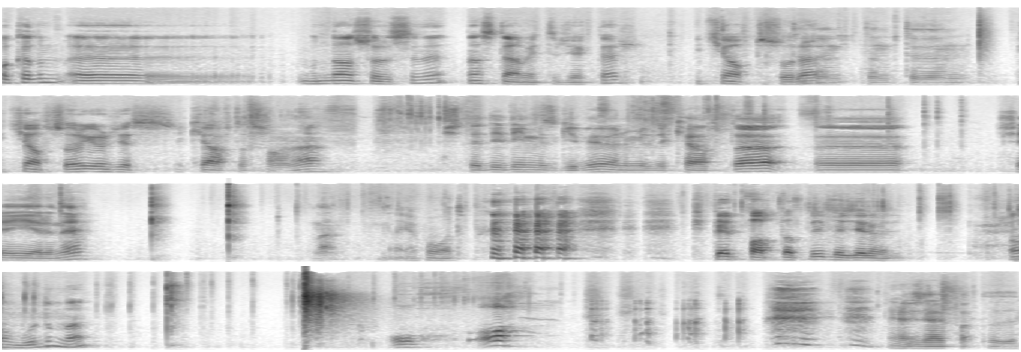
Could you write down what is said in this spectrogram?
Bakalım ee, bundan sonrasını nasıl devam ettirecekler? İki hafta sonra Tıdın tıdın tıdın. iki hafta sonra göreceğiz. İki hafta sonra işte dediğimiz gibi önümüzdeki hafta e, şey yerine lan Ben yapamadım. Pipet patlatmayı beceremedim. Oğlum vurdum lan. Oh oh. Evet. güzel patladı.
